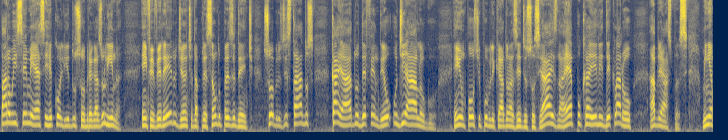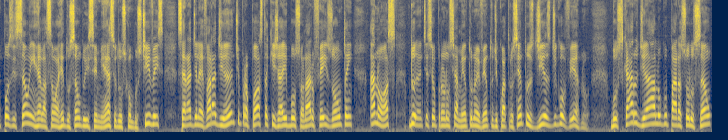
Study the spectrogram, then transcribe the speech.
para o ICMS recolhido sobre a gasolina. Em fevereiro, diante da pressão do presidente sobre os estados, Caiado defendeu o diálogo. Em um post publicado nas redes sociais, na época, ele declarou, aspas, minha posição em relação à redução do ICMS dos combustíveis será de levar adiante proposta que Jair Bolsonaro fez ontem a nós durante seu pronunciamento no evento de 400 dias de governo. Buscar o diálogo para a solução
